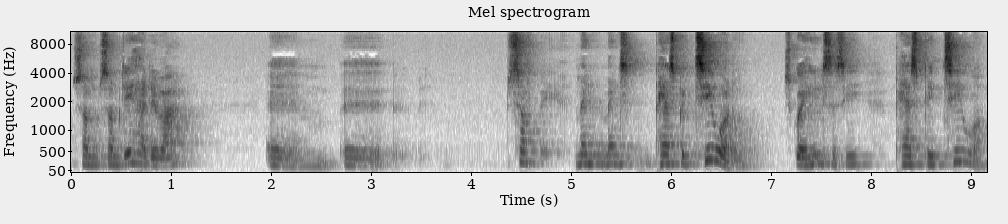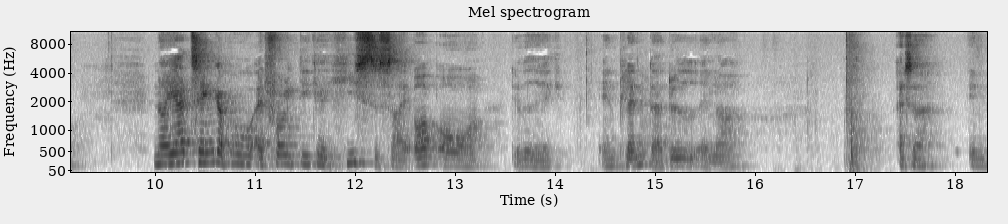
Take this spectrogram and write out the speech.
som, som det her det var, øh, øh, så man, man, perspektiver du, skulle jeg hilse at sige, perspektiver. Når jeg tænker på, at folk de kan hisse sig op over, det ved jeg ikke, en plante, der er død, eller altså en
